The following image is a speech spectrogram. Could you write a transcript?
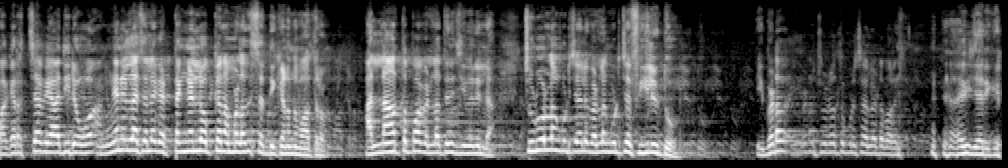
പകർച്ചവ്യാധി രോഗം അങ്ങനെയുള്ള ചില ഘട്ടങ്ങളിലൊക്കെ നമ്മളത് ശ്രദ്ധിക്കണം എന്ന് മാത്രം. അല്ലാത്തപ്പോൾ വെള്ളത്തിന് ജീവനില്ല. ചുടുവെള്ളം കുടിച്ചാൽ വെള്ളം കുടിച്ചാൽ ഫീൽ കിട്ടുമോ ഇവിടെ ഇവിടെ ചൂടത്തെ കുറിച്ചല്ലോട്ട് പറഞ്ഞു. അത് വിചാരിക്കും.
